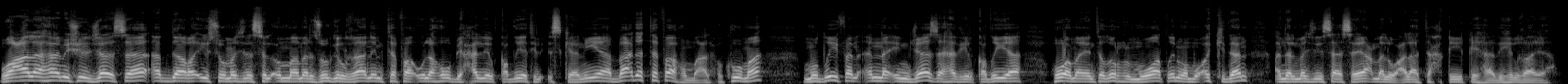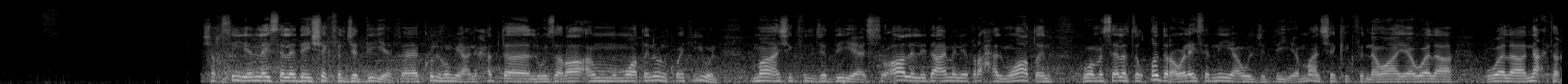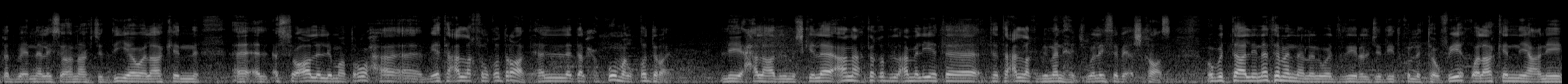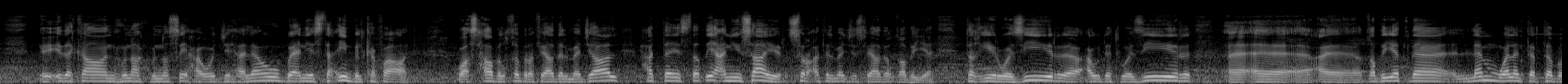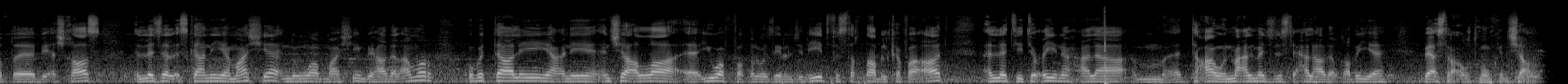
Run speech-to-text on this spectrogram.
وعلى هامش الجلسة أبدى رئيس مجلس الأمة مرزوق الغانم تفاؤله بحل القضية الإسكانية بعد التفاهم مع الحكومة مضيفا أن إنجاز هذه القضية هو ما ينتظره المواطن ومؤكدا أن المجلس سيعمل على تحقيق هذه الغاية. شخصيا ليس لدي شك في الجدية فكلهم يعني حتى الوزراء هم مواطنون كويتيون. ما أشك في الجدية. السؤال اللي دائما يطرحه المواطن هو مسألة القدرة وليس النية أو الجدية. ما نشكك في النوايا ولا ولا نعتقد بأن ليس هناك جدية ولكن السؤال اللي مطروح يتعلق في القدرات. هل لدى الحكومة القدرة لحل هذه المشكلة. أنا أعتقد العملية تتعلق بمنهج وليس بأشخاص. وبالتالي نتمنى للوزير الجديد كل التوفيق ولكن يعني إذا كان هناك من نصيحة أوجهها له بأن يستعين بالكفاءات. وأصحاب الخبرة في هذا المجال حتى يستطيع أن يساير سرعة المجلس في هذه القضية، تغيير وزير، عودة وزير، قضيتنا لم ولن ترتبط بأشخاص، اللجنة الإسكانية ماشية، النواب ماشيين بهذا الأمر، وبالتالي يعني إن شاء الله يوفق الوزير الجديد في استقطاب الكفاءات التي تعينه على التعاون مع المجلس لحل هذه القضية بأسرع وقت ممكن إن شاء الله.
